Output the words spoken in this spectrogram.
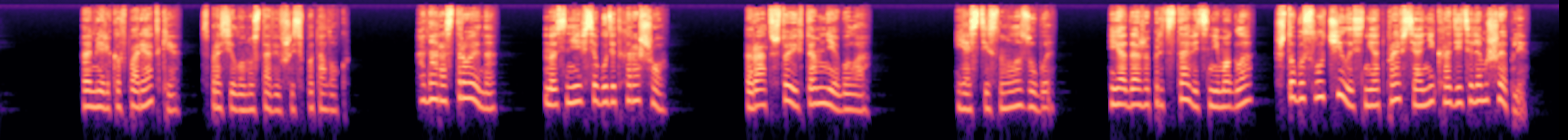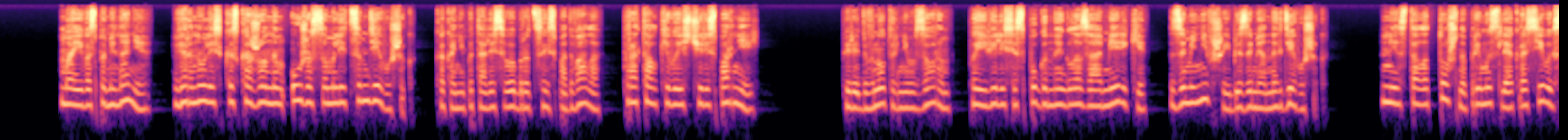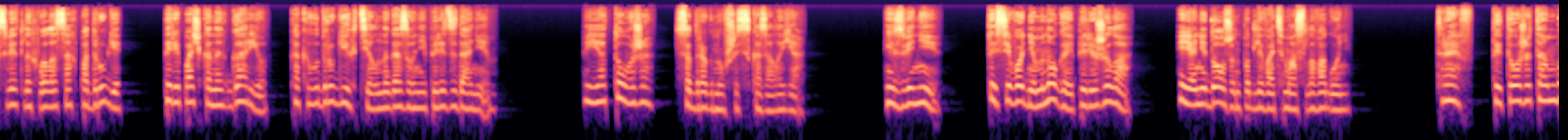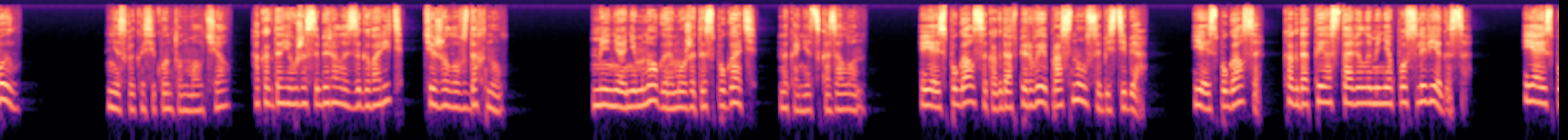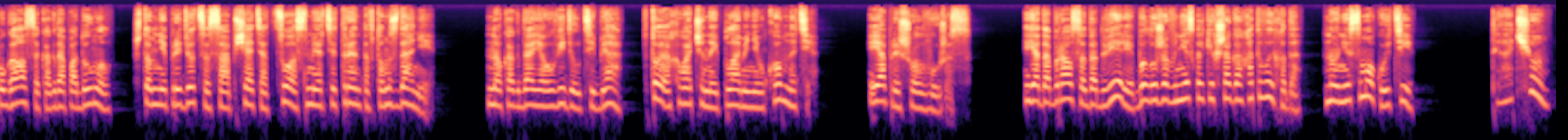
«Америка в порядке?» — спросил он, уставившись в потолок. «Она расстроена, но с ней все будет хорошо. Рад, что их там не было». Я стиснула зубы. Я даже представить не могла, что бы случилось, не отправься они к родителям Шепли. Мои воспоминания вернулись к искаженным ужасом лицам девушек, как они пытались выбраться из подвала, проталкиваясь через парней. Перед внутренним взором появились испуганные глаза Америки, заменившие безымянных девушек. Мне стало тошно при мысли о красивых светлых волосах подруги, перепачканных гарью, как и у других тел на газоне перед зданием. «Я тоже», — содрогнувшись, сказала я. «Извини, ты сегодня многое пережила», я не должен подливать масло в огонь. «Треф, ты тоже там был?» Несколько секунд он молчал, а когда я уже собиралась заговорить, тяжело вздохнул. «Меня немногое может испугать», — наконец сказал он. «Я испугался, когда впервые проснулся без тебя. Я испугался, когда ты оставила меня после Вегаса. Я испугался, когда подумал, что мне придется сообщать отцу о смерти Трента в том здании. Но когда я увидел тебя в той охваченной пламенем комнате, я пришел в ужас. Я добрался до двери, был уже в нескольких шагах от выхода, но не смог уйти. «Ты о чем?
